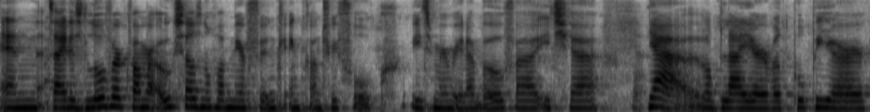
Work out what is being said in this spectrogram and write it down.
En tijdens Lover kwam er ook zelfs nog wat meer funk en country folk. Iets meer weer naar boven, ietsje, ja, wat blijer, wat poppier.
